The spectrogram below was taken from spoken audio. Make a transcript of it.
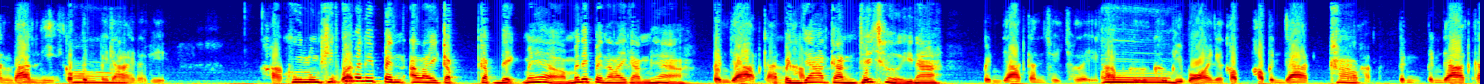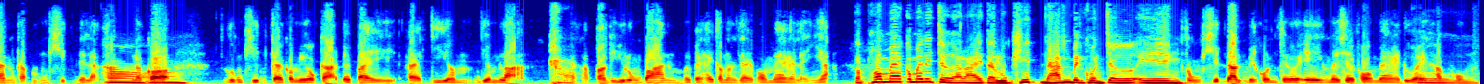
ทางด้านนี้ก็เป็นอ่าไปได้นะพี่ ครับ คือลุงคิดผมก็ว่าไม่ได้เป็นอะไรกับกับเด็กไม่ใช่เหรอไม่ได้เป็นอะไรกันไม่ใช่เหรอ เป็นญาติกันอ๋อเป็นครับญาติกันเฉยๆนะ เป็นญาติกันเฉยๆครับเออคือคือพี่บอยเนี่ยเขาเขาเป็นญาติครับนะครับ เป็นเป็นญาติกันกับลุงคิดนี่แหละครับอ่าแล้วก็อ่าลุงคิดแกก็มีโอกาสได้ไปเอ่อเยี่ยมเยี่ยมหลานครับนะครับตอนที่อยู่โรงพยาบาลไปให้กำลังใจพ่อแม่อะไรเงี้ยแต่พ่อแม่ก็ไม่ได้เจออะไร แต่ลุงคิดดันเป็นคนเจอเองลุงคิดดันเป็นคนเจอเอง ไม่ใช่พ่อแม่ด้วยครับผมโ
